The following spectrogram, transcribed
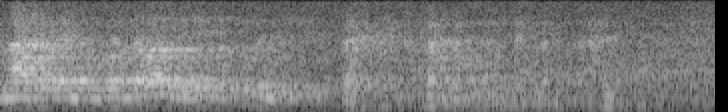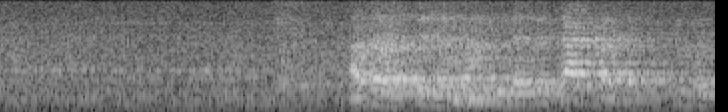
ના કરે ભગવાન દવા દે એ વસ્તુ બની આ તો રસ્તે જતા બીજા તો શું કહ્યું?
